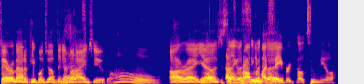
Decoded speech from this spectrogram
fair amount of people jumping in Let's behind you. Oh, All right, yeah. Yeah, just That's like, let's see probably what my the favorite go-to meal.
